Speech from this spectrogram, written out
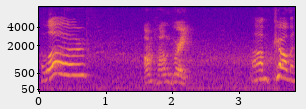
Hello? I'm hungry. I'm coming.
